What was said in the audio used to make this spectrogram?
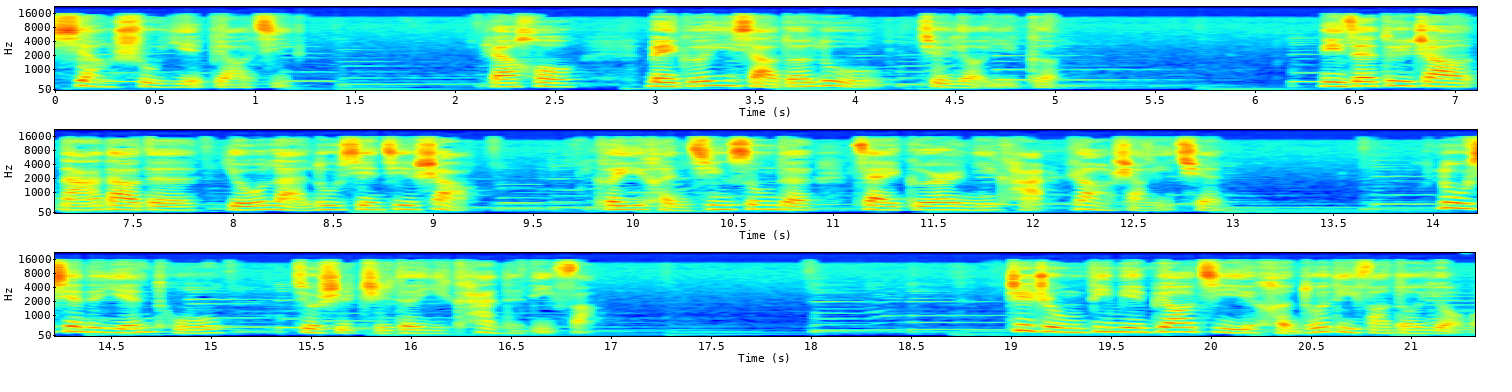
橡树叶标记。然后每隔一小段路就有一个。你在对照拿到的游览路线介绍。可以很轻松地在格尔尼卡绕上一圈，路线的沿途就是值得一看的地方。这种地面标记很多地方都有，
